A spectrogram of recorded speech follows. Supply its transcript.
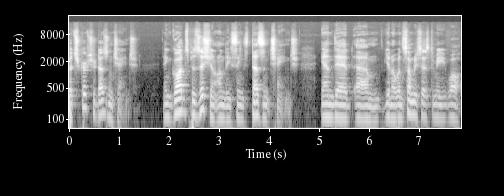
but scripture doesn't change. And God's position on these things doesn't change. And that um, you know when somebody says to me well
